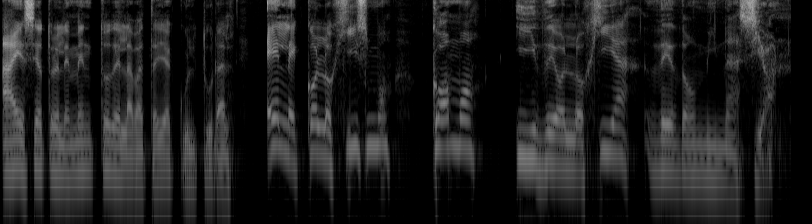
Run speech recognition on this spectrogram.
a ese otro elemento de la batalla cultural, el ecologismo como ideología de dominación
